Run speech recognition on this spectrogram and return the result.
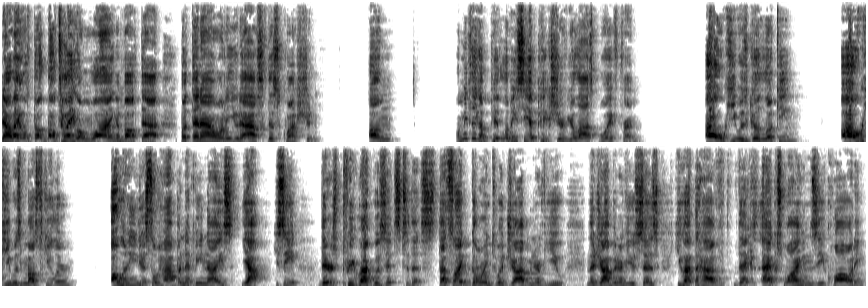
Now, they'll, they'll tell you I'm lying about that, but then I want you to ask this question. Um, let me take a let me see a picture of your last boyfriend. Oh, he was good looking. Oh, he was muscular. Oh, and he just so happened to be nice. Yeah, you see, there's prerequisites to this. That's like going to a job interview, and the job interview says you have to have X, Y, and Z quality.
